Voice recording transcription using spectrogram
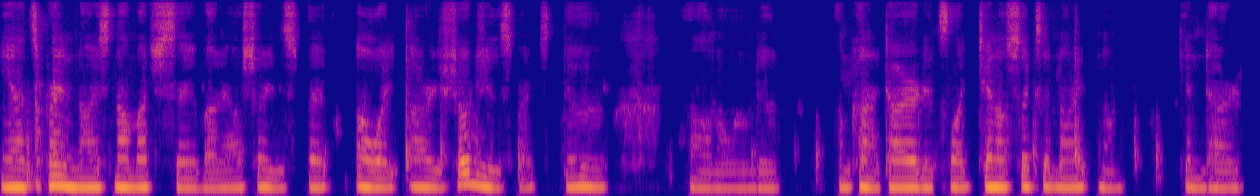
yeah, it's pretty nice. Not much to say about it. I'll show you the spec. Oh wait, I already showed you the specs. Dude, I don't know what I'm doing. I'm kind of tired. It's like 10:06 at night, and I'm getting tired.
